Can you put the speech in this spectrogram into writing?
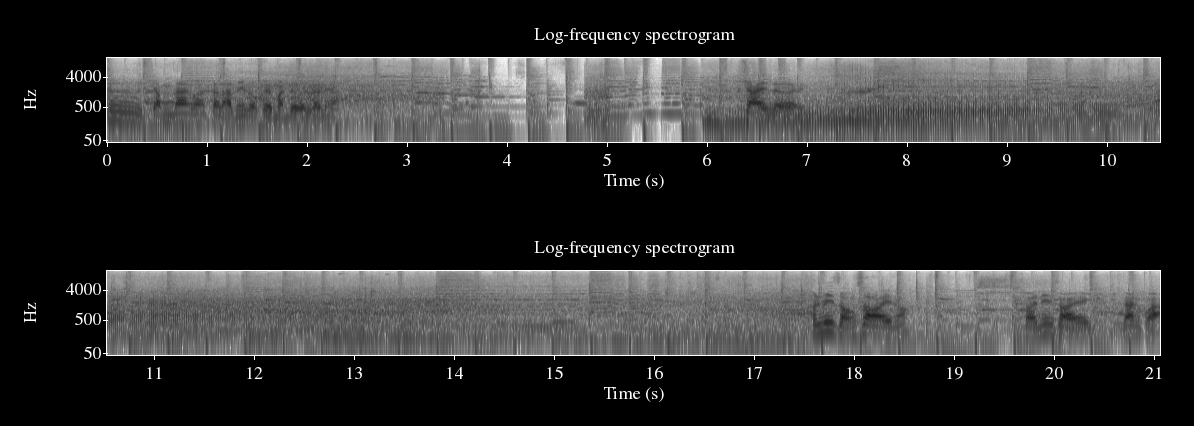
เออจำได้ว่าตลาดนี้เราเคยมาเดินแล้วเนี่ย ใช่เลย มันมีสองซอยเนาะซอยนี้ซอยด้านขวา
